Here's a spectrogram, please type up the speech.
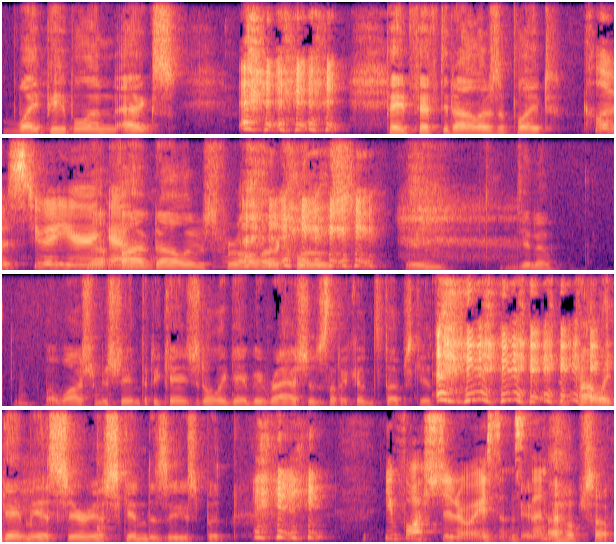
white people and eggs. Paid fifty dollars a plate, Close to a year not ago. five dollars for all our clothes, and you know, a washing machine that occasionally gave me rashes that I couldn't stop skitching. it probably gave me a serious skin disease, but You've washed it away since then. I hope so.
